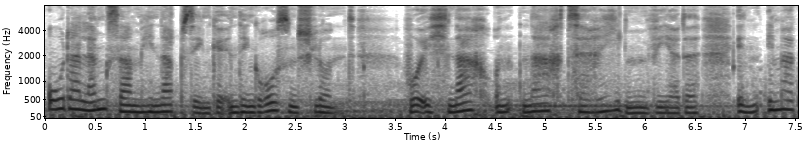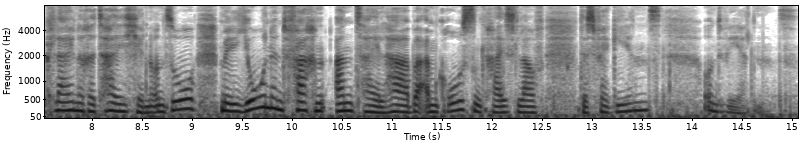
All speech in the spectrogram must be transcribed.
oder langsam hinabsinke in den großen Schlund, wo ich nach und nach zerrieben werde in immer kleinere Teilchen und so millionenfachen Anteil habe am großen Kreislauf des Vergehens und Werdens.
